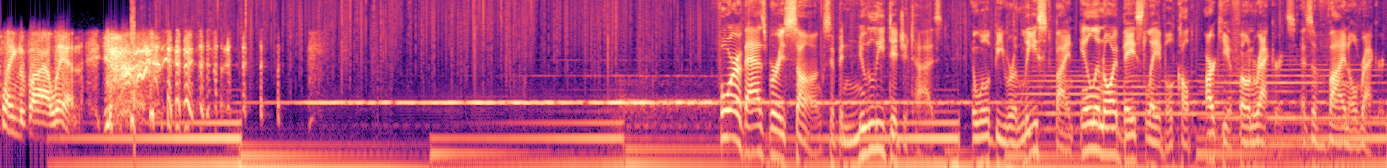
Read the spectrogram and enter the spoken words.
playing the violin. You? Four of Asbury's songs have been newly digitized and will be released by an Illinois based label called Archeophone Records as a vinyl record.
